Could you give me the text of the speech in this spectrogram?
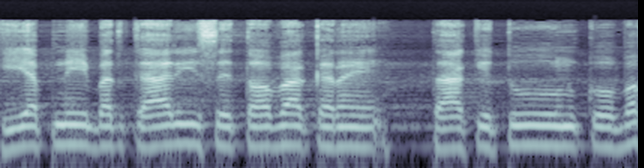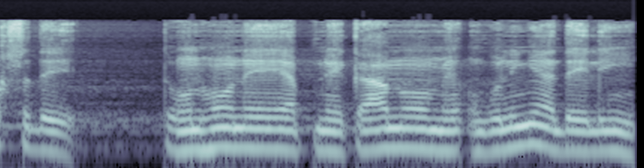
کہ اپنی بدکاری سے توبہ کریں تاکہ تو ان کو بخش دے، تو انہوں نے اپنے کانوں میں انگلیاں دے لیں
